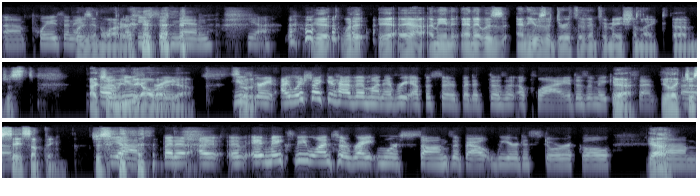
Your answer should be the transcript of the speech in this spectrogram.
uh, poisoning, poison water, abusive men. Yeah. Good. What it? Yeah, yeah. I mean, and it was, and he was a dearth of information. Like, um, just actually, oh, I mean, they all great. are. Yeah. He's so, great. I wish I could have him on every episode, but it doesn't apply. It doesn't make yeah. any sense. You're like, just uh, say something. Just yeah, but it, I, it makes me want to write more songs about weird historical yeah um,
